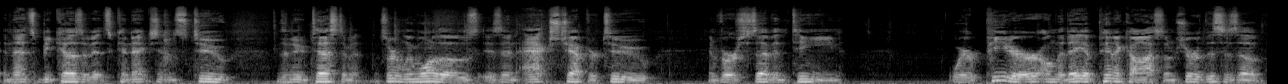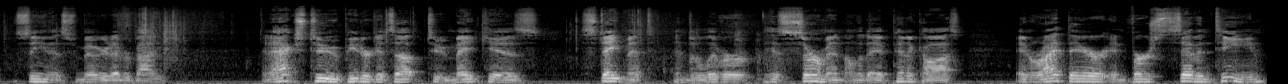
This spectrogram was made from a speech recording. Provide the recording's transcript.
and that's because of its connections to the New Testament. Certainly, one of those is in Acts chapter two, and verse seventeen, where Peter, on the day of Pentecost, I'm sure this is a scene that's familiar to everybody. In Acts 2, Peter gets up to make his statement and deliver his sermon on the day of Pentecost. And right there in verse 17,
